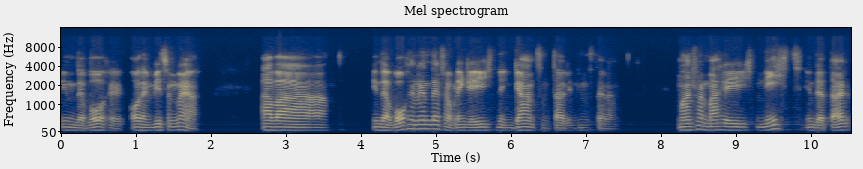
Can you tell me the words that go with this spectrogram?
in der Woche oder ein bisschen mehr. Aber in der Wochenende verbringe ich den ganzen Tag in Instagram. Manchmal mache ich nichts in der Tag,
